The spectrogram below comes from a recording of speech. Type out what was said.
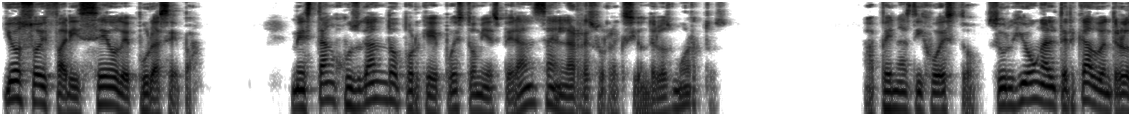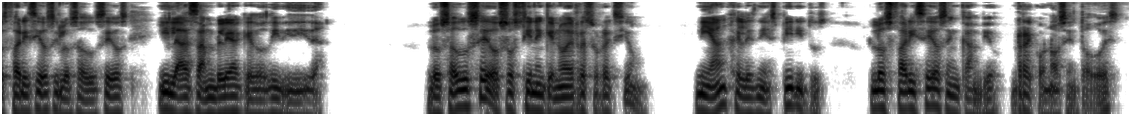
yo soy fariseo de pura cepa. Me están juzgando porque he puesto mi esperanza en la resurrección de los muertos. Apenas dijo esto, surgió un altercado entre los fariseos y los saduceos y la asamblea quedó dividida. Los saduceos sostienen que no hay resurrección, ni ángeles ni espíritus. Los fariseos, en cambio, reconocen todo esto.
